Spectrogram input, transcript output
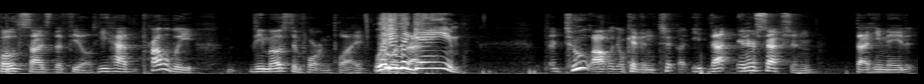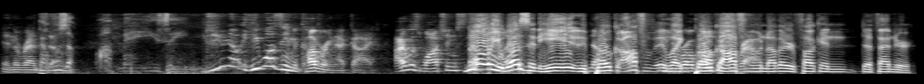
both sides of the field. He had probably the most important play. Late in the that- game. Two, uh, okay, then two, uh, that interception that he made in the red zone. That zone. was amazing. Do you know he wasn't even covering that guy? I was watching. Stuff, No, he wasn't. He he broke off of it, like broke broke, off off, of another fucking defender.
